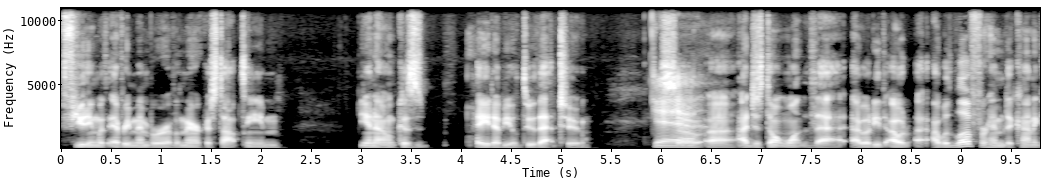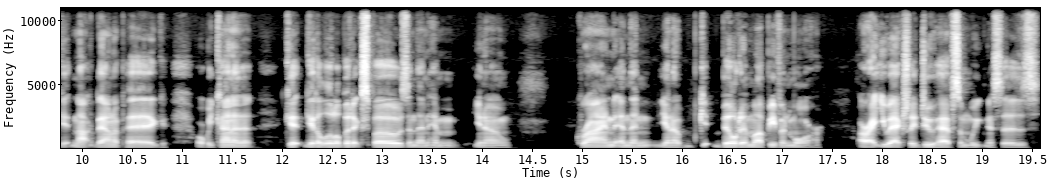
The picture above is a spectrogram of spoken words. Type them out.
feuding with every member of America's top team. You know, because AEW will do that too. Yeah. So uh, I just don't want that. I would either I would I would love for him to kind of get knocked down a peg, or we kind of get get a little bit exposed, and then him you know grind, and then you know get, build him up even more. All right, you actually do have some weaknesses.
